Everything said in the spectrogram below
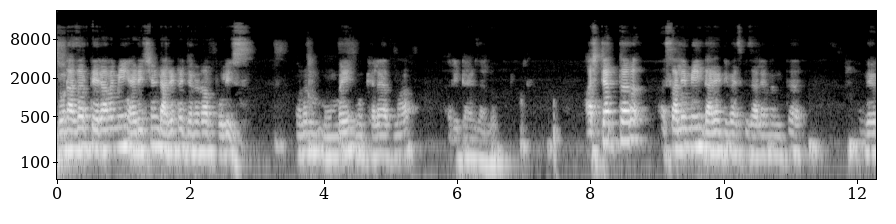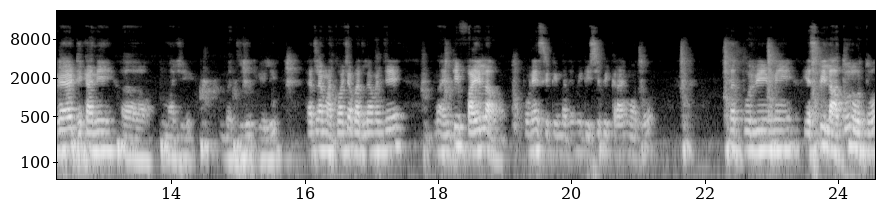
दोन हजार तेराला मी additional director general of police म्हणून मुंबई मुख्यालयातनं रिटायर्ड झालो. अष्ट्याहत्तर साली मी डायरेक्ट डिवायस झाल्यानंतर वेगवेगळ्या ठिकाणी माझी बदली होत गेली. त्यातल्या महत्त्वाच्या बदल्या म्हणजे नाईन्टी फायला पुणे सिटीमध्ये मी डी सी पी क्राईम होतो. तत्पूर्वी मी एस पी लातूर होतो.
